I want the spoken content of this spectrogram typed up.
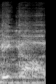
बेटे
